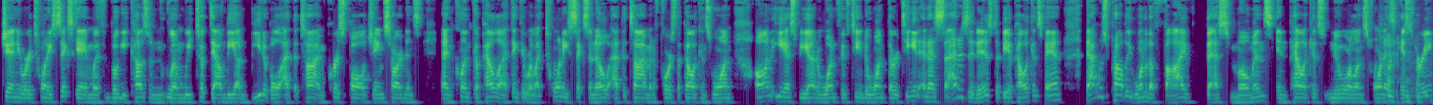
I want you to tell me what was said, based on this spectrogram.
January 26 game with Boogie Cousin when we took down the unbeatable at the time, Chris Paul, James Harden, and Clint Capela. I think they were like 26 and 0 at the time. And of course, the Pelicans won on ESPN 115 to 113. And as sad as it is to be a Pelicans fan, that was probably one of the five best moments in Pelicans New Orleans Hornets history.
